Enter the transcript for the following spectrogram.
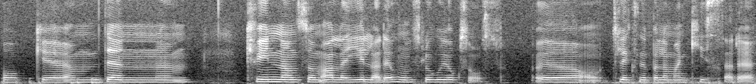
Och eh, den eh, kvinnan som alla gillade, hon slog ju också oss. Eh, till exempel när man kissade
